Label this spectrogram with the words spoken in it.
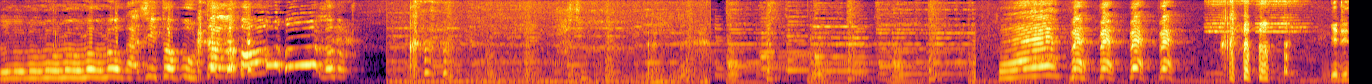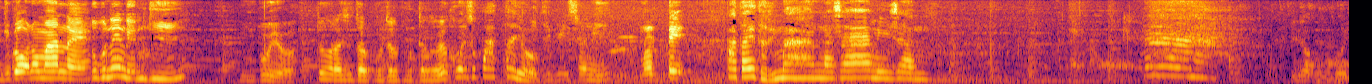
lo lo lo lo lo lo lo gak sih to budal lo Jadi itu kok no mana? Tukune ndek ndi? Empu yo. Tuh ora sidal budal-budal kok iso patah yo. Iki bisa nih. Meletik. Patahnya dari mana, Sami, Sam? Ah. Yo, boy,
